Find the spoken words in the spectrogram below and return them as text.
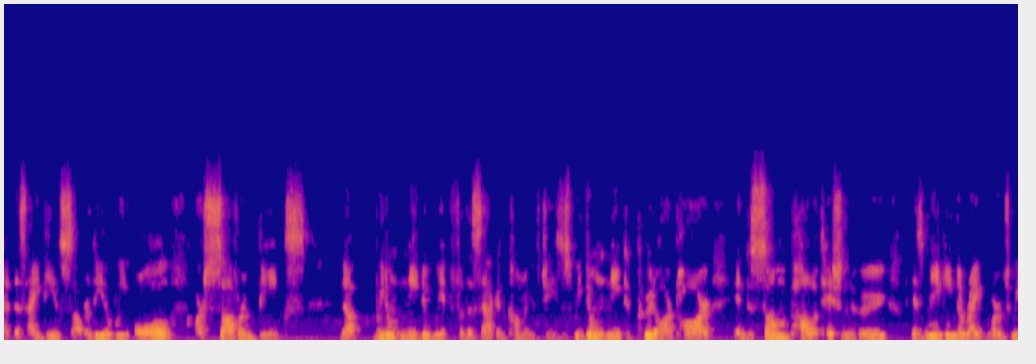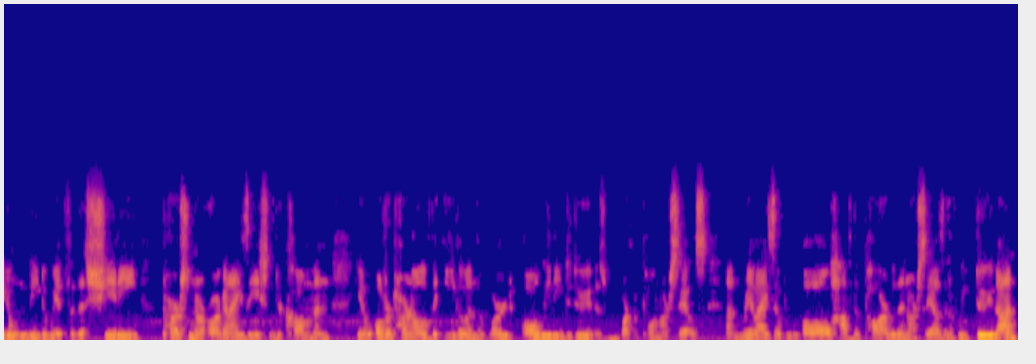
uh, this idea of sovereignty, that we all are sovereign beings that we don't need to wait for the second coming of Jesus. We don't need to put our power into some politician who is making the right words. We don't need to wait for this shady person or organization to come and you know overturn all of the evil in the world all we need to do is work upon ourselves and realize that we all have the power within ourselves. And if we do that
